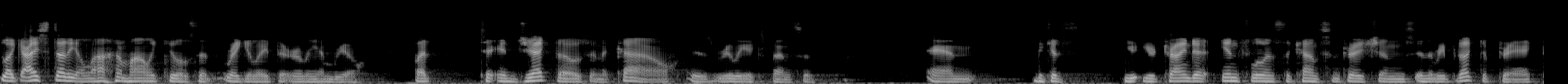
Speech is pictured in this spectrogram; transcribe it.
like I study a lot of molecules that regulate the early embryo, but to inject those in a cow is really expensive, and because you, you're trying to influence the concentrations in the reproductive tract,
